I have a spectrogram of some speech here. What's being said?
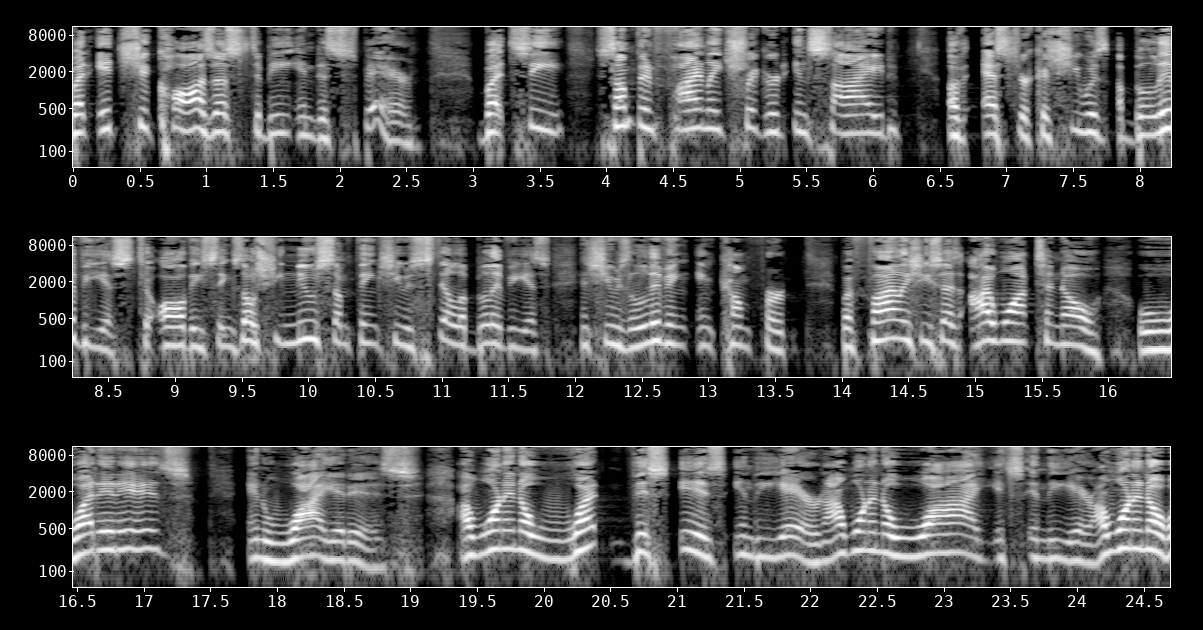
But it should cause us to be in despair. But see, something finally triggered inside of Esther because she was oblivious to all these things. Though she knew some things, she was still oblivious and she was living in comfort. But finally, she says, I want to know what it is and why it is. I want to know what this is in the air, and I want to know why it's in the air. I want to know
